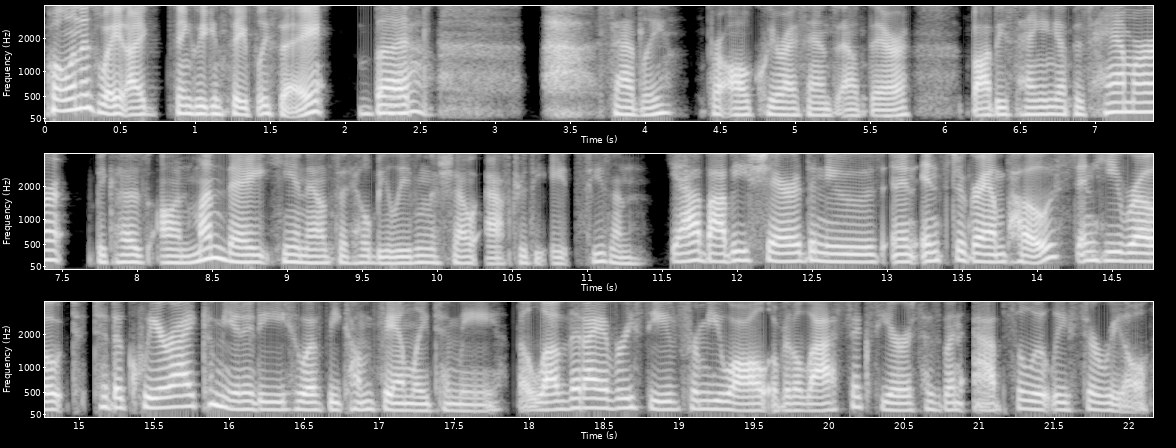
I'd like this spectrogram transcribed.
pulling his weight, I think we can safely say. But sadly, for all Queer Eye fans out there, Bobby's hanging up his hammer because on Monday he announced that he'll be leaving the show after the eighth season. Yeah, Bobby shared the news in an Instagram post and he wrote, To the Queer Eye community who have become family to me, the love that I have received from you all over the last six years has been absolutely surreal.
